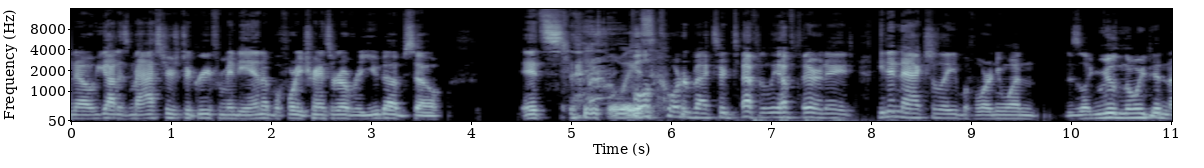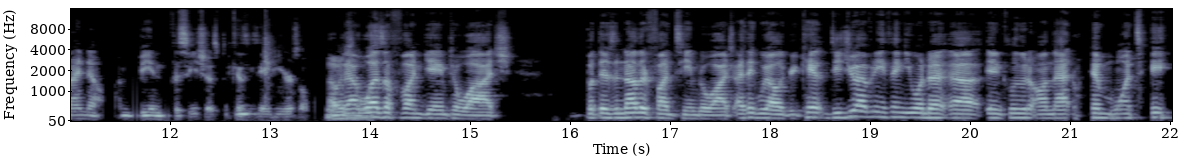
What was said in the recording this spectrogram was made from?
know, he got his master's degree from Indiana before he transferred over to UW. So it's both quarterbacks are definitely up there in age. He didn't actually before anyone is like, "Well, no, he didn't." I know. I'm being facetious because he's 80 years old. No, he's that was a fun game to watch. But there's another fun team to watch. I think we all agree. Kay, did you have anything you wanted to uh, include on that? Him wanting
